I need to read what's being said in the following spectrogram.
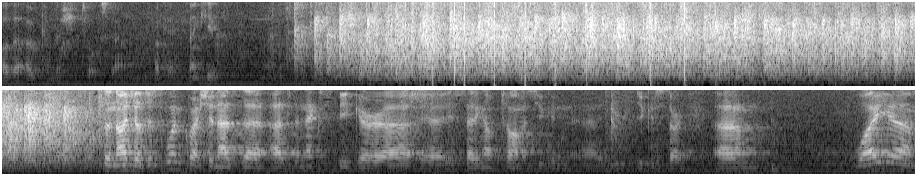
other openness she talks about. Okay, thank you. So Nigel, just one question as, uh, as the next speaker uh, uh is setting up, Thomas, you can, uh, you, you, can start. Um, why, um,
